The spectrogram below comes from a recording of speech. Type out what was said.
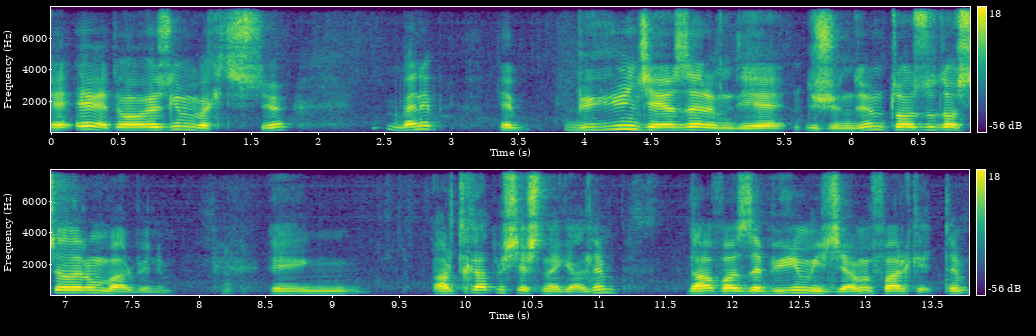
E, evet o özgün bir vakit istiyor. Ben hep, hep büyüyünce yazarım diye düşündüğüm tozlu dosyalarım var benim. E, artık 60 yaşına geldim. Daha fazla büyümeyeceğimi fark ettim.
